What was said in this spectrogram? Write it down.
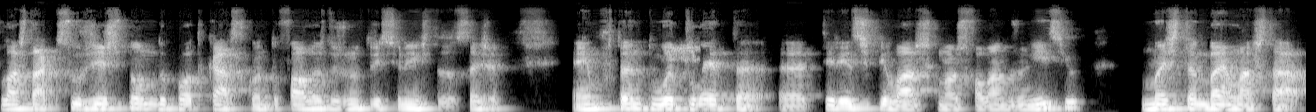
lá está, que surge este nome do podcast, quando tu falas dos nutricionistas, ou seja, é importante o atleta uh, ter esses pilares que nós falámos no início, mas também, lá está,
